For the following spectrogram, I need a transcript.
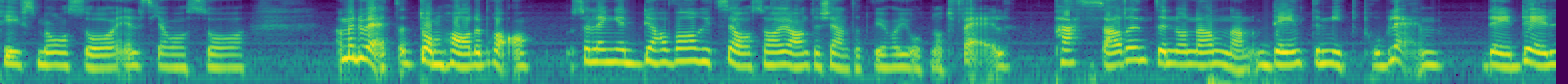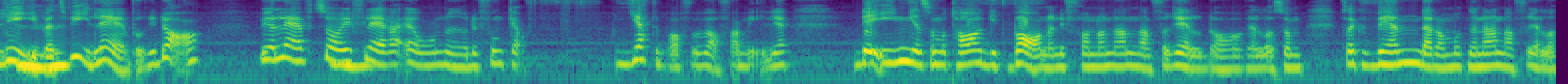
trivs med oss och älskar oss och ja men du vet, att de har det bra. Så länge det har varit så så har jag inte känt att vi har gjort något fel. Passar det inte någon annan, det är inte mitt problem. Det är det livet mm. vi lever idag. Vi har levt så mm. i flera år nu och det funkar jättebra för vår familj. Det är ingen som har tagit barnen ifrån någon annan förälder eller som försöker vända dem mot någon annan förälder.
